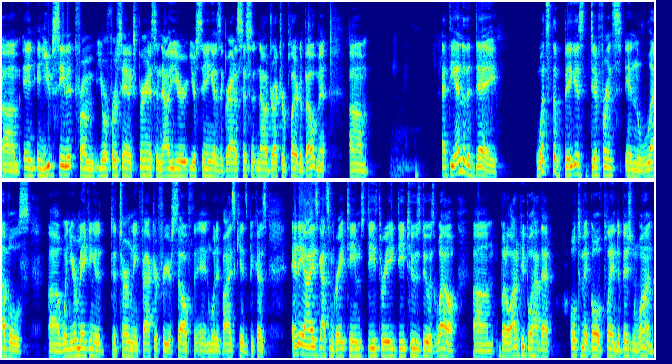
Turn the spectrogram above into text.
Um, and and you've seen it from your firsthand experience, and now you're you're seeing it as a grad assistant, now director of player development. Um, at the end of the day, what's the biggest difference in levels? Uh, when you're making a determining factor for yourself and would advise kids because NAI's got some great teams. D3, D2s do as well. Um, but a lot of people have that ultimate goal of playing Division One.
